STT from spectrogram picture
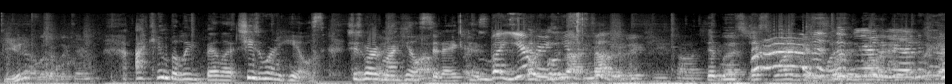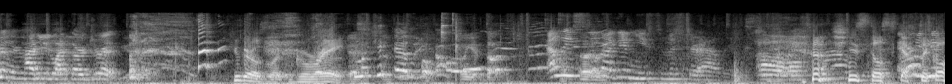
Beautiful. Look up the camera. I can't believe Bella. She's wearing heels. She's wearing my heels today But you're wearing Not, not the big Tetons. the boots just weren't. the, the wasn't mirror, the mirror, in. the mirror. How do you like our drip? You girls look great. Look at Ellie. Oh, oh yeah, that. Ellie's still uh, not getting used to Mr. Alex. Oh. She's still skeptical.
